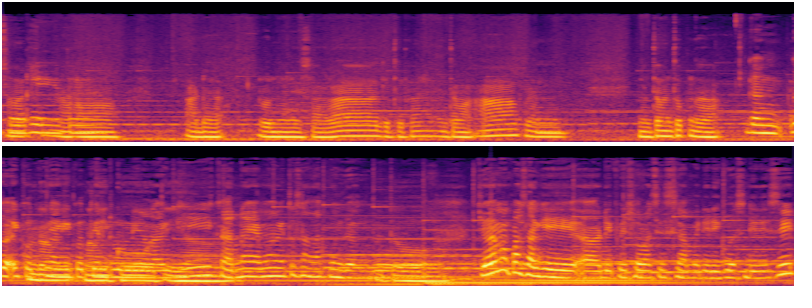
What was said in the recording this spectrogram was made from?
sorry gitu ya. uh, ada Rumi ada salah gitu kan minta maaf dan minta untuk nggak Gak, gak ikut Nggak nggak ngik- ngikutin nggak Rumi ngikut, lagi iya. karena emang itu sangat mengganggu. Betul. Cuma emang pas lagi uh, di visualisasi sama diri gue sendiri sih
